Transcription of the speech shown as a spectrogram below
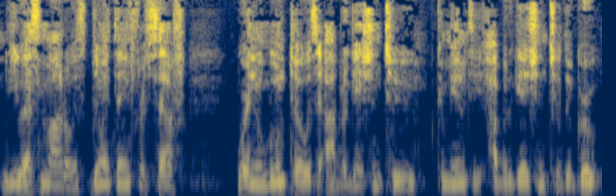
U.S. model is doing things for self, where in Ubuntu is the obligation to community, obligation to the group.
